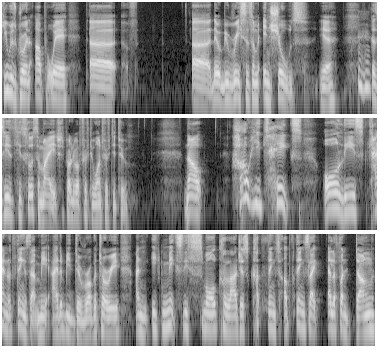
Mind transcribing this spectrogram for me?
he was growing up where uh, uh, there would be racism in shows. Yeah. because he's he's close to my age. He's probably about 51, 52. Now, how he takes all these kind of things that may either be derogatory and he makes these small collages, cut things up, things like elephant dung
